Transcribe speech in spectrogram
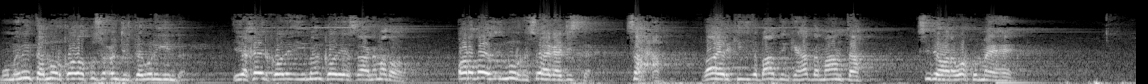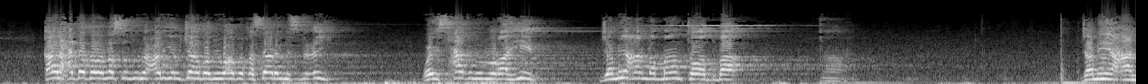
mu'miniinta nuurkoodaad ku socon jirteen weligiinba iyo khayrkooda iyo iimaankooda iyo islaamnimadooda orday nuurka soo hagaajista. Sax ah. Daahirkii iyo baatinkii hadda maanta sidii hore warku ma aheen qaala xadaana nasr bnu caliy aljahdami wa abu qasaar almisbiciy wa isxaaq ibn ibraahim jamiican dhammaantoodba jamiican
